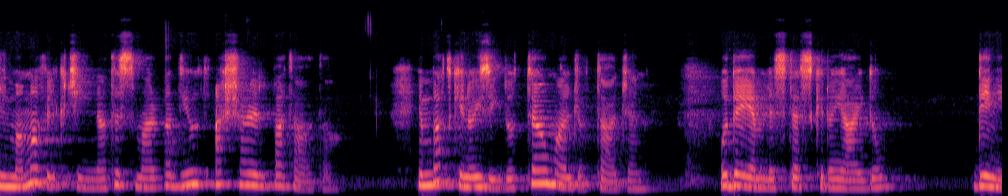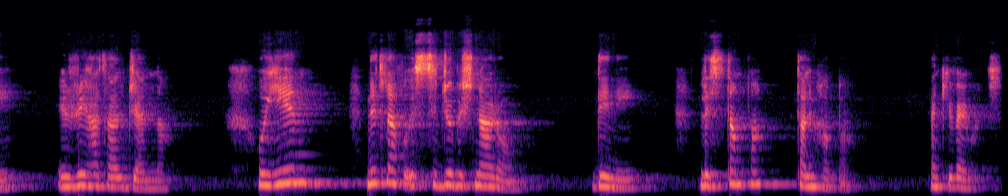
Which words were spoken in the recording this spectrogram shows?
Il-mama fil-kċina tisma' radju tqaxxar il-patata. Imbagħad kienu jżidu t-tew mal-ġottaġen. U dejjem l-istess kienu jgħidu, dini, ir-riħa tal-ġenna. U jien nitla fuq is-siġġu biex narhom. Dini, l-istampa tal-imħabba. Thank you very much.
